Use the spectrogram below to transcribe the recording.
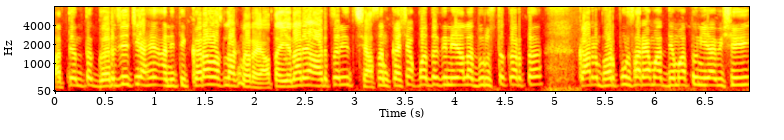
अत्यंत गरजेची आहे आणि ती करावंच लागणार आहे. आता येणाऱ्या अडचणीत शासन कशा पद्धतीने याला दुरुस्त करतं? कारण भरपूर साऱ्या माध्यमातून याविषयी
